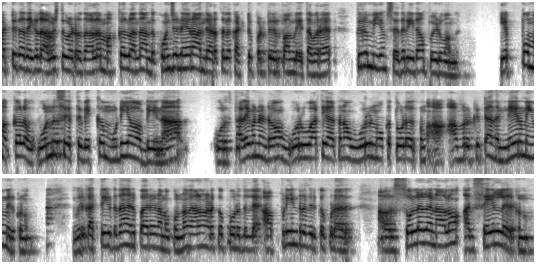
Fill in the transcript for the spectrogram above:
கட்டுக்கதைகளை அவிழ்த்து விடுறதால மக்கள் வந்து அந்த கொஞ்ச நேரம் அந்த இடத்துல கட்டுப்பட்டு இருப்பாங்களே தவிர திரும்பியும் சிதறிதான் போயிடுவாங்க. எப்போ மக்களை ஒண்ணு சேர்த்து வைக்க முடியும் அப்படின்னா ஒரு தலைவன்ன்றவன் ஒரு வார்த்தையா இருக்கணும் ஒரு நோக்கத்தோட இருக்கணும். அவர்கிட்ட அந்த நேர்மையும் இருக்கணும். இவர் கத்திக்கிட்டு தான் இருப்பாரு நமக்கு ஒன்றும் வேலை நடக்க போறது இல்லை அப்படின்றது இருக்கக்கூடாது. அவர் சொல்லலைனாலும் அது செயல்ல இருக்கணும்.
